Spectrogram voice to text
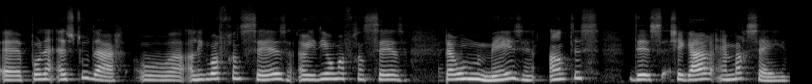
eh, podem estudar a língua francesa, o idioma francês, por um mês antes de chegar em Marseille.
